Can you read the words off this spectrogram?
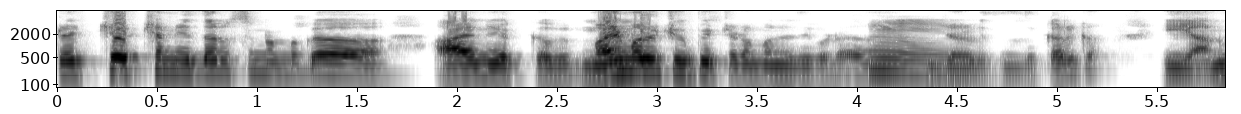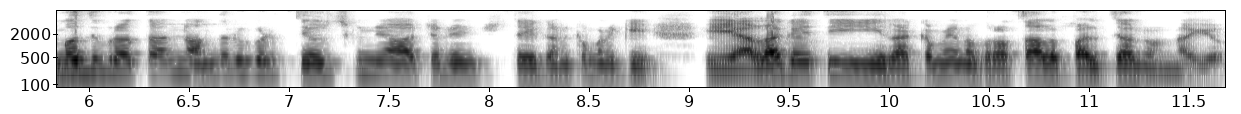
ప్రత్యక్ష నిదర్శనముగా ఆయన యొక్క మహిమలు చూపించడం అనేది కూడా. జరుగుతుంది. కనుక ఈ హనుమతి వ్రతాన్ని అందరూ కూడా తెలుసుకుని ఆచరించితే కనుక మనకి ఎలాగైతే ఈ రకమైన వ్రతాల ఫలితాలు ఉన్నాయో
